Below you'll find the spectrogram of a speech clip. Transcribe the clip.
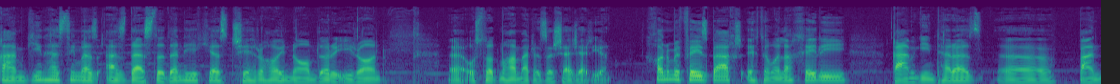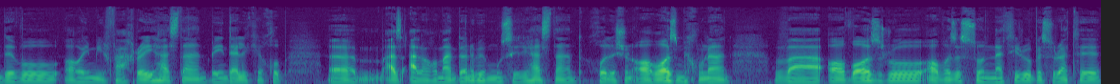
غمگین هستیم از از دست دادن یکی از چهره های نامدار ایران استاد محمد رضا شجریان. خانم فیض بخش احتمالا خیلی غمگین تر از بنده و آقای میرفخرایی هستند به این دلیل که خب از علاقمندان به موسیقی هستند خودشون آواز می‌خونن و آواز رو آواز سنتی رو به صورت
